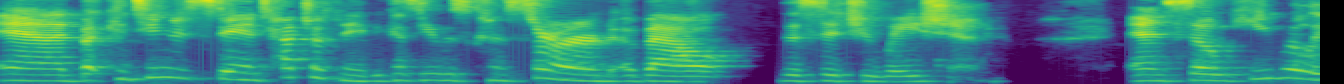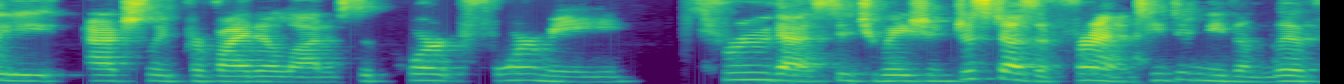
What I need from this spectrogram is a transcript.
and but continued to stay in touch with me because he was concerned about the situation. And so he really actually provided a lot of support for me through that situation just as a friend. He didn't even live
